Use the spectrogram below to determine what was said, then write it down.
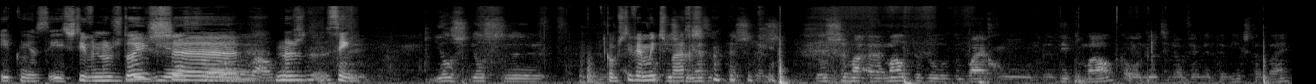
e, conheço, e estive nos dois. Uh, nos, sim. E eles, eles como estive em muitos bairros. Eles chamam a malta do, do bairro dito mal, onde eu tinha obviamente amigos também,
